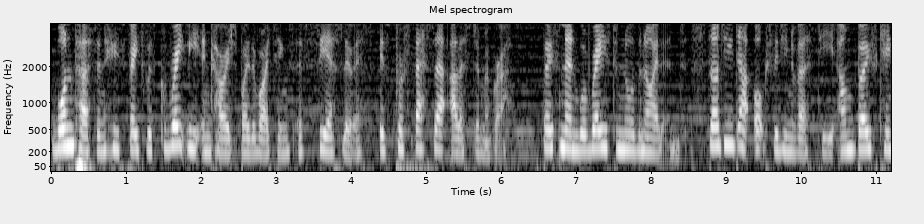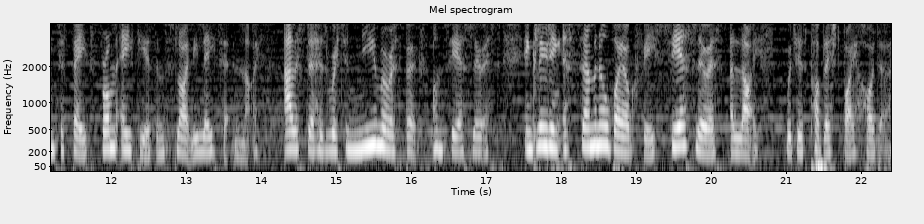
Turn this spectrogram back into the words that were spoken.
One person whose faith was greatly encouraged by the writings of C.S. Lewis is Professor Alister McGrath. Both men were raised in Northern Ireland, studied at Oxford University, and both came to faith from atheism slightly later in life. Alister has written numerous books on C.S. Lewis, including a seminal biography, C.S. Lewis A Life, which is published by Hodder.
